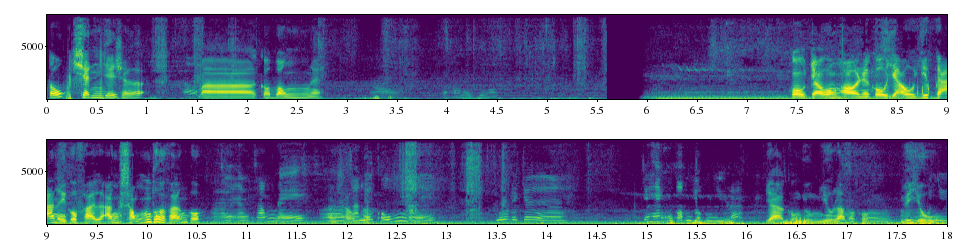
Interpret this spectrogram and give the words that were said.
tốt xanh dễ sợ. Mà có bông này con cô cho con hỏi này cô rau diếp cá này có phải là ăn sống thôi phải không cô? Phải ăn sống nè. Ăn ờ, sống thôi. nước uống nè. Nước để chứ chứ hát cũng công dụng nhiều lắm. Dạ con dùng nhiều lắm mà cô. Ừ. ví dụ. Như,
